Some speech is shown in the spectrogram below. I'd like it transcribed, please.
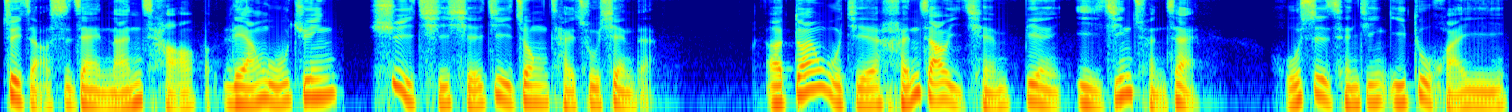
最早是在南朝梁吴君《续齐谐记》中才出现的。而端午节很早以前便已经存在。胡适曾经一度怀疑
